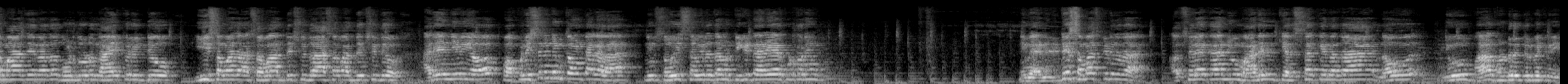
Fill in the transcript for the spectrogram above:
ಸಮಾಜ ಏನಾದ ದೊಡ್ಡ ದೊಡ್ಡ ನಾಯಕರು ಇದ್ದೇವು ಈ ಸಮಾಜ ಆ ಸಭಾ ಅಧ್ಯಕ್ಷ ಇದ್ದೇವು, ಆ ಸಭಾ ಅಧ್ಯಕ್ಷ ಇದ್ದೇವು. ಅರೆ ನೀವು ಯಾವಾಗ ಪಾಪ್ಯುಲೇಷನ್ ನಿಮ್ ಕೌಂಟ್ ಆಗಲ್ಲ ನಿಮ್ ಸವಿ ಸವಿರದ ಟಿಕೆಟ್ ಯಾರು ಯಾರು ಕೊಡ್ತಾರೆ ನೀವು? ನಿಮ್ ಐಡೆಂಟಿಟಿ ಸಮಾಜ ಕಡಿದದ ಅದ್ ಸಲಕ ನೀವು ಮಾಡಿದ ಕೆಲ್ಸಕ್ಕೆ ಏನದ ನಾವು ನೀವು ಬಹಳ ದೊಡ್ಡರಿದ್ದಿರ್ಬೇಕ್ರಿ.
